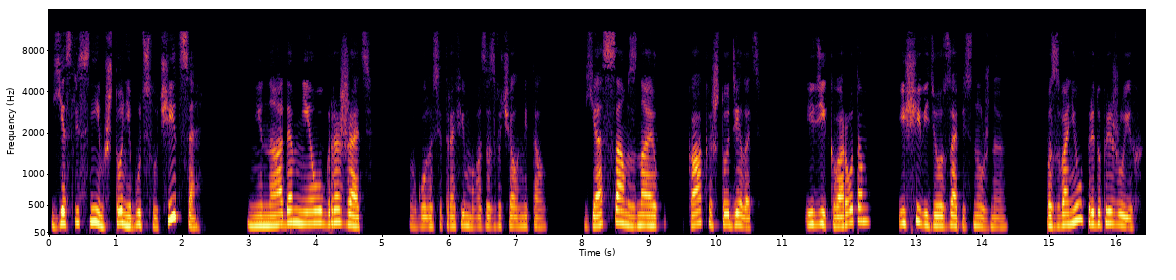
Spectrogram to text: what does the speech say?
Если с ним что-нибудь случится... Не надо мне угрожать, — в голосе Трофимова зазвучал металл. Я сам знаю, как и что делать. Иди к воротам, ищи видеозапись нужную. Позвоню, предупрежу их.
